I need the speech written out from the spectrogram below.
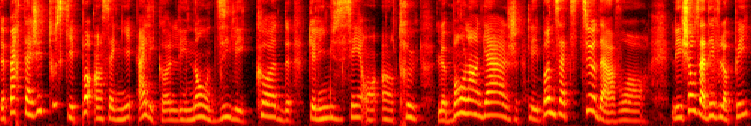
de partager tout ce qui n'est pas enseigné à l'école, les non-dits, les codes que les musiciens ont entre eux, le bon langage, les bonnes attitudes à avoir, les choses à développer,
